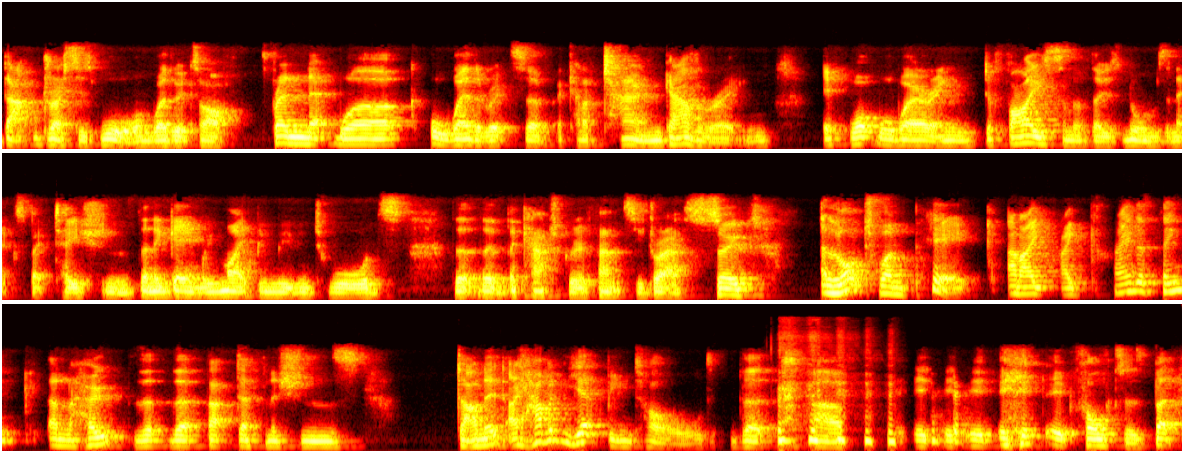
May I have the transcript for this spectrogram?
that dress is worn, whether it's our friend network or whether it's a, a, kind of town gathering. If what we're wearing defies some of those norms and expectations, then again, we might be moving towards the, the, the category of fancy dress. So a lot to unpick, and I, I kind of think and hope that, that that definition's done it. I haven't yet been told that uh, it, it, it, it, falters, but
